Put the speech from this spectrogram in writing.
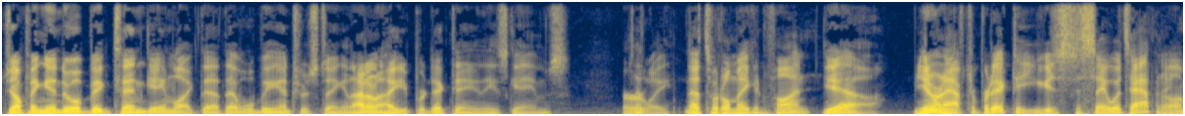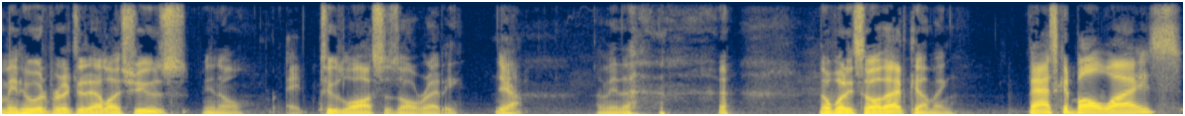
jumping into a Big Ten game like that, that will be interesting. And I don't know how you predict any of these games early. That's what'll make it fun. Yeah. You don't have to predict it. You can just say what's happening. Well, I mean, who would have predicted LSU's, you know, Right. two losses already? yeah. I mean, nobody saw that coming. Basketball wise,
